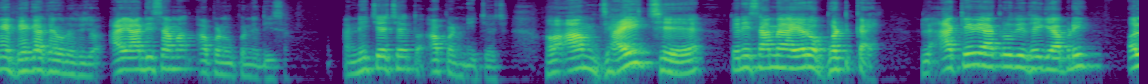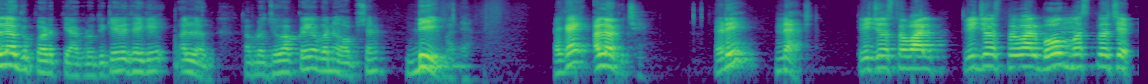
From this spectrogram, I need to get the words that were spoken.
કોઈ ભેગા થયું નથી, જો. આ આ દિશામાં, આ પણ ઉપરની દિશા. આ નીચે છે, તો આ પણ નીચે છે. હવે આમ જાય છે તેની સામે આ એરો ભટકાય. એટલે આ કેવી આકૃતિ થઈ ગઈ આપણી? અલગ પડતી આકૃતિ. કેવી થઈ ગઈ? અલગ. આપણો જવાબ કયો બને? ઓપ્શન ડી બને. કઈ? અલગ છે. રેડી નેક્સ્ટ ત્રીજો સવાલ ત્રીજો સવાલ બહુ મસ્ત છે.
